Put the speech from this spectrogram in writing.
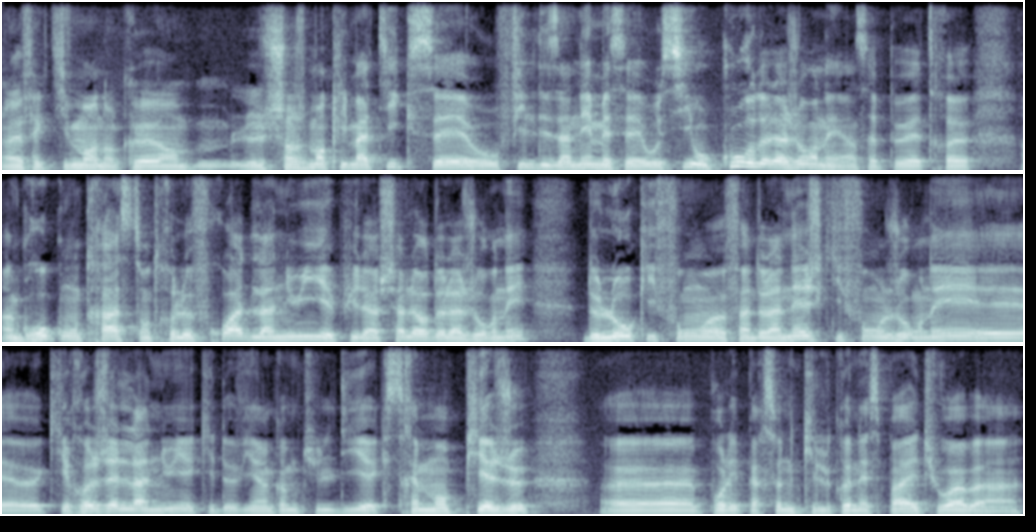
effectivement, donc euh, le changement climatique, c'est au fil des années, mais c'est aussi au cours de la journée. Hein. Ça peut être euh, un gros contraste entre le froid de la nuit et puis la chaleur de la journée, de l'eau qui fond, euh, enfin de la neige qui fond en journée et qui regèle la nuit et qui devient, comme tu le dis, extrêmement piégeux pour les personnes qui le connaissent pas. Et tu vois, ben,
